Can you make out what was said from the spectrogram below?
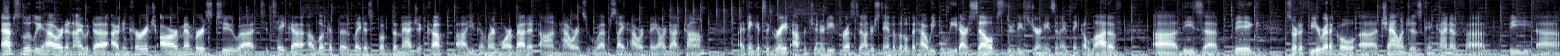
Absolutely, Howard, and I would uh, I would encourage our members to uh, to take a, a, look at the latest book, The Magic Cup. Uh, you can learn more about it on Howard's website, howardbehar.com. I think it's a great opportunity for us to understand a little bit how we can lead ourselves through these journeys, and I think a lot of uh, these uh, big sort of theoretical uh, challenges can kind of uh, be uh,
